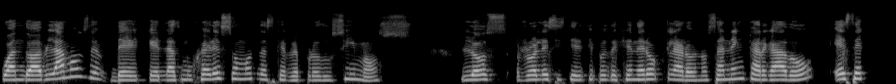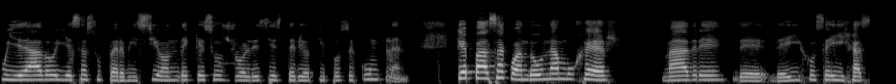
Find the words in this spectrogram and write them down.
cuando hablamos de, de, que las mujeres somos las que reproducimos los roles y estereotipos de género, claro, nos han encargado ese cuidado y esa supervisión de que esos roles y estereotipos se cumplan. ¿Qué pasa cuando una mujer madre de, hijos e hijas,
